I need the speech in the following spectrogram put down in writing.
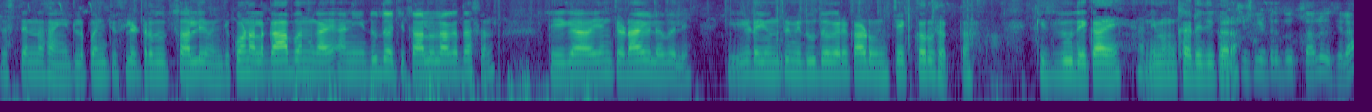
जसं त्यांना सांगितलं पंचवीस लिटर दूध चालू आहे. म्हणजे कोणाला गाभण गाय आणि दुधाची चालू लागत असेल तर ही गाय यांच्याकडे अवेलेबल आहे. इकडे येऊन तुम्ही दूध वगैरे काढून चेक करू शकता. किती दूध आहे काय आहे आणि मग खरेदी करा. पंचवीस लिटर दूध चालू आहे तिला.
